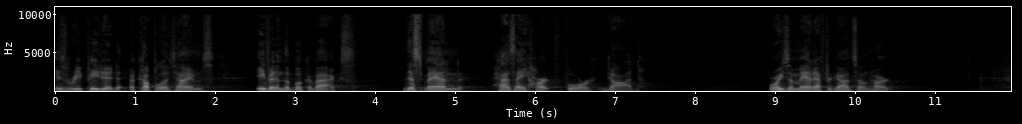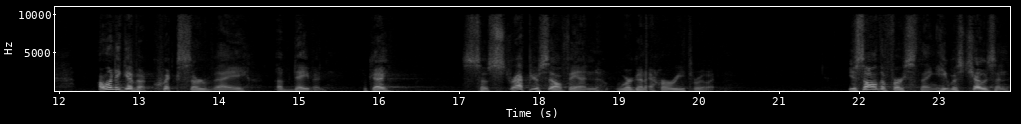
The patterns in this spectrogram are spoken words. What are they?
is repeated a couple of times, even in the book of Acts, this man has a heart for God, or he's a man after God's own heart. I want to give a quick survey of David, okay? So strap yourself in. We're going to hurry through it. You saw the first thing. He was chosen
